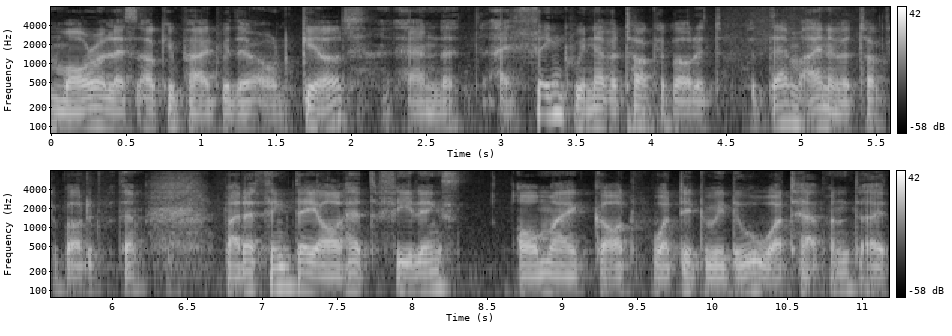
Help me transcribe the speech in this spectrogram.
more or less occupied with their own guilt, and I think we never talked about it with them. I never talked about it with them, but I think they all had the feelings. Oh my God, what did we do? What happened? I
